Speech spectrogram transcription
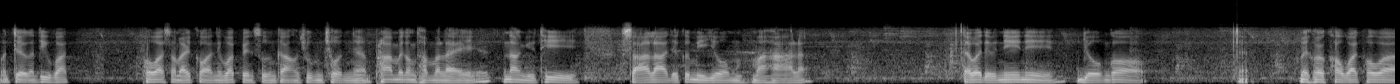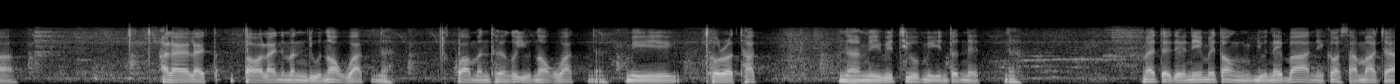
มาเจอกันที่วัด เพราะว่าสมัยก่อนเนี่ยวัดเป็นศูนย์กลางของชุมชนเนี่ยพระไม่ต้องทำอะไรนั่งอยู่ที่ศาลาเดี๋ยวก็มีโยมมาหาแล้วแต่ว่าเดี๋ยวนี้นี่โยมก็ไม่ค่อยเข้าวัด เพราะว่าอะไรอะไรต่ออะไรเนี่ยมันอยู่นอกวัดนะความบันเทิงก็อยู่นอกวัดนะมีโทรทัศน์นะมีวิทยุมีอินเทอร์เน็ตนะแม้แต่เดี๋ยวนี้ไม่ต้องอยู่ในบ้านนี่ก็สามารถจะ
